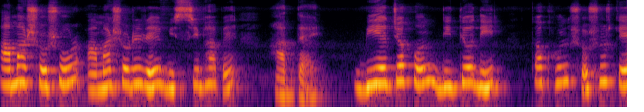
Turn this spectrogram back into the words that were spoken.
আমার শ্বশুর আমার শরীরে বিশ্রীভাবে হাত দেয়। বিয়ের যখন দ্বিতীয় দিন, তখন শ্বশুরকে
